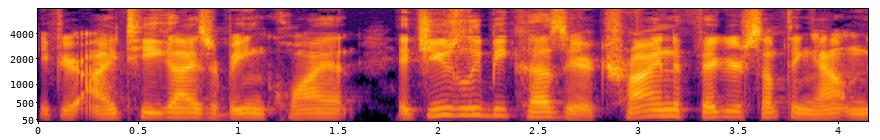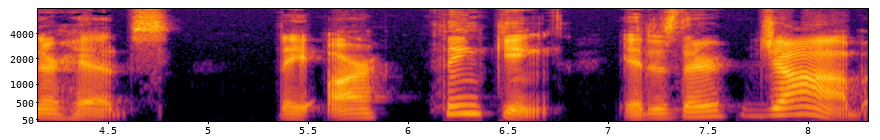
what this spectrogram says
If your IT guys are being quiet, it's usually because they are trying to figure something out in their heads. They are thinking. It is their job.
